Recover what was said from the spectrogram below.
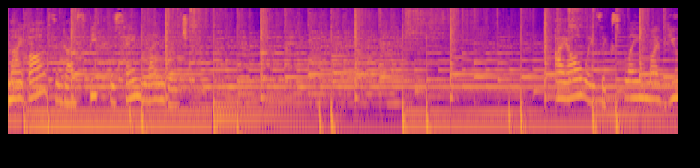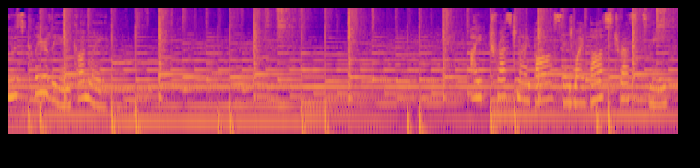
My boss and I speak the same language. I always explain my views clearly and calmly. I trust my boss and my boss trusts me.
